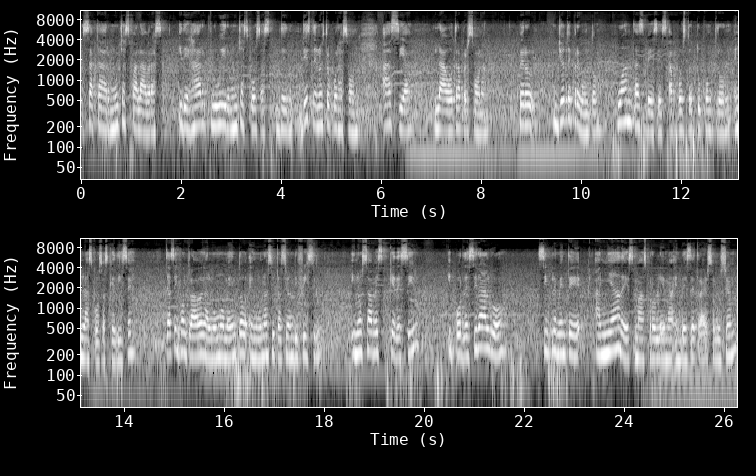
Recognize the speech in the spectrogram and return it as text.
sacar muchas palabras y dejar fluir muchas cosas desde nuestro corazón hacia la otra persona. Pero yo te pregunto, ¿cuántas veces ha puesto tu control en las cosas que dice? ¿Te has encontrado en algún momento en una situación difícil y no sabes qué decir? Y por decir algo, simplemente añades más problema en vez de traer solución.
